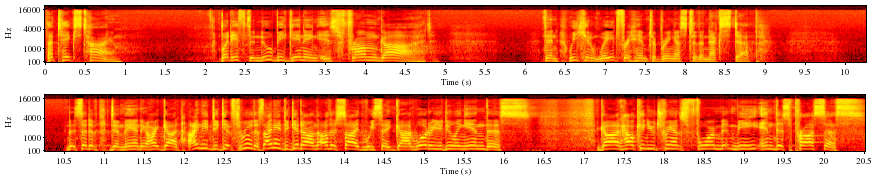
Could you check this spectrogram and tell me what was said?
that takes time. But if the new beginning is from God, then we can wait for Him to bring us to the next step. Instead of demanding, all right, God, I need to get through this. I need to get on the other side. We say, God, what are you doing in this? God, how can you transform me in this process?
